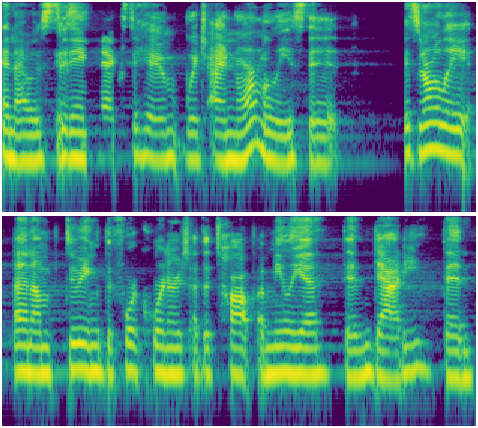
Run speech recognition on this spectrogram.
and I was sitting next to him, which I normally sit. It's normally, and I'm doing the four corners at the top, Amelia, then daddy, then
